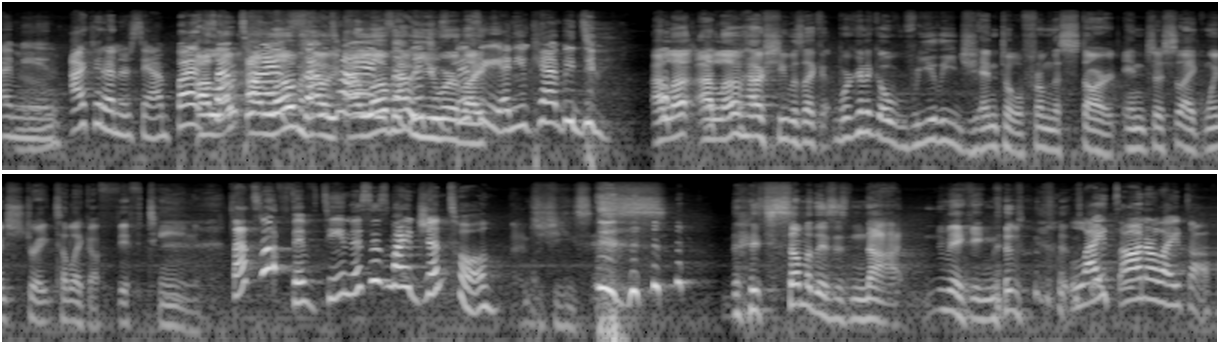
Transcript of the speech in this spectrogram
I mean, I could understand. But I love- I sometimes, love how- I love how you were like- and you can't be doing. I love I love how she was like, we're gonna go really gentle from the start, and just like went straight to like a fifteen. That's not 15. This is my gentle. Jesus, some of this is not making the Lights on or lights off.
